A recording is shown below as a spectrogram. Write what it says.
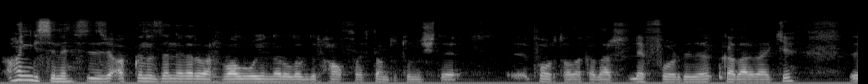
Hangisini sizce aklınızda neler var? Valve oyunlar olabilir. Half-Life'tan tutun işte e, Portal'a kadar, Left 4 Dead'e kadar belki. E,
